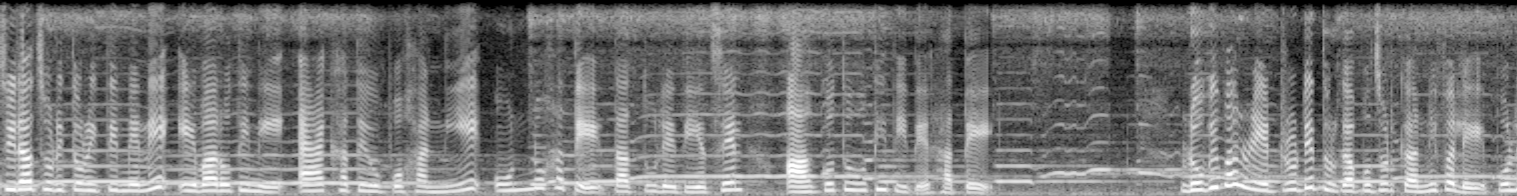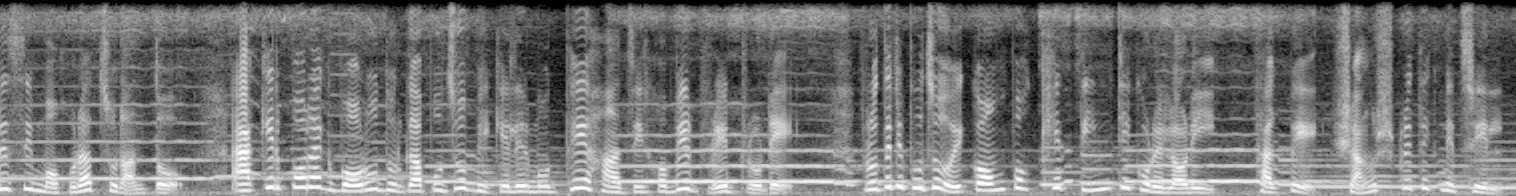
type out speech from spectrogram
চিরাচরিত রীতি মেনে এবারও তিনি এক হাতে উপহার নিয়ে অন্য হাতে তা তুলে দিয়েছেন আগত অতিথিদের হাতে। রবিবার রেড রোডে দুর্গাপুজোর কার্নিভালে পুলিশি মহড়া চূড়ান্ত। একের পর এক বড় দুর্গাপুজো বিকেলের মধ্যে হাজির হবে রেড রোডে। প্রতিটি পুজোয় কমপক্ষে তিনটি করে লরি। থাকবে সাংস্কৃতিক মিছিল।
